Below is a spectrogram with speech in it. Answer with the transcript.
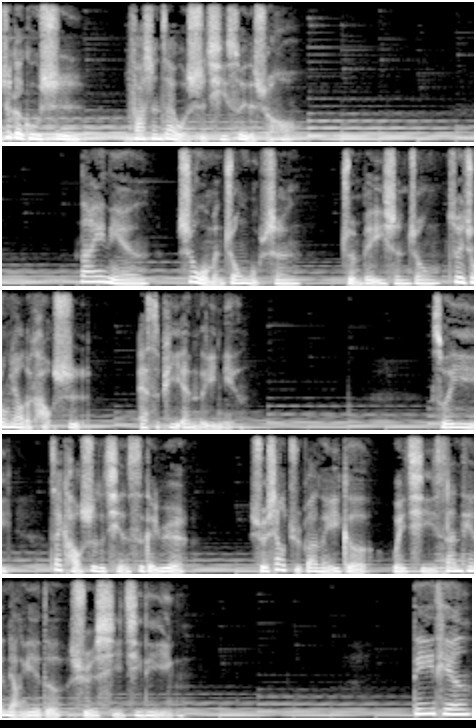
这个故事发生在我十七岁的时候。是我们中五生准备一生中最重要的考试 SPM 的一年，所以在考试的前四个月，学校举办了一个为期三天两夜的学习激励营。第一天，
